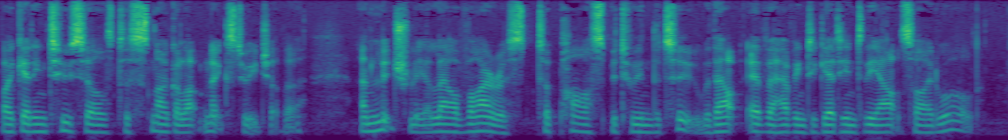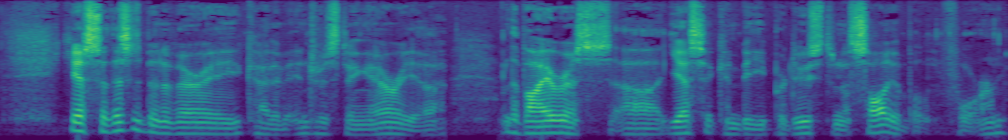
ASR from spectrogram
by getting two cells to snuggle up next to each other and literally allow virus to pass between the two without ever having to get into the outside world. Yes, so this has been a very kind of interesting area. The virus, uh, yes, it can be produced in a soluble form,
